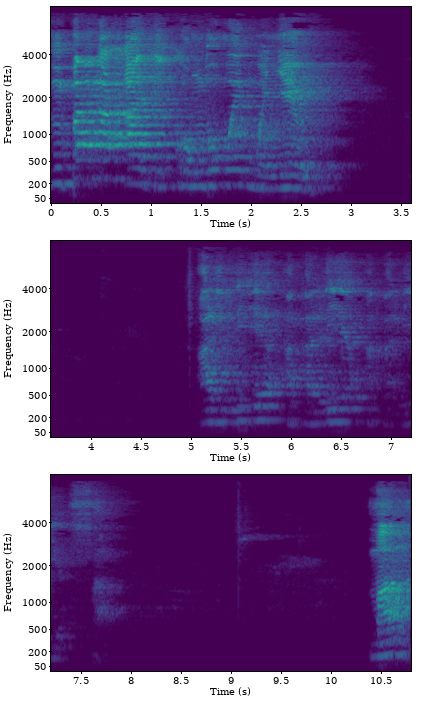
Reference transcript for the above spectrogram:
Mpaka ajikomboe mwenyewe. Alilia akalia maana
